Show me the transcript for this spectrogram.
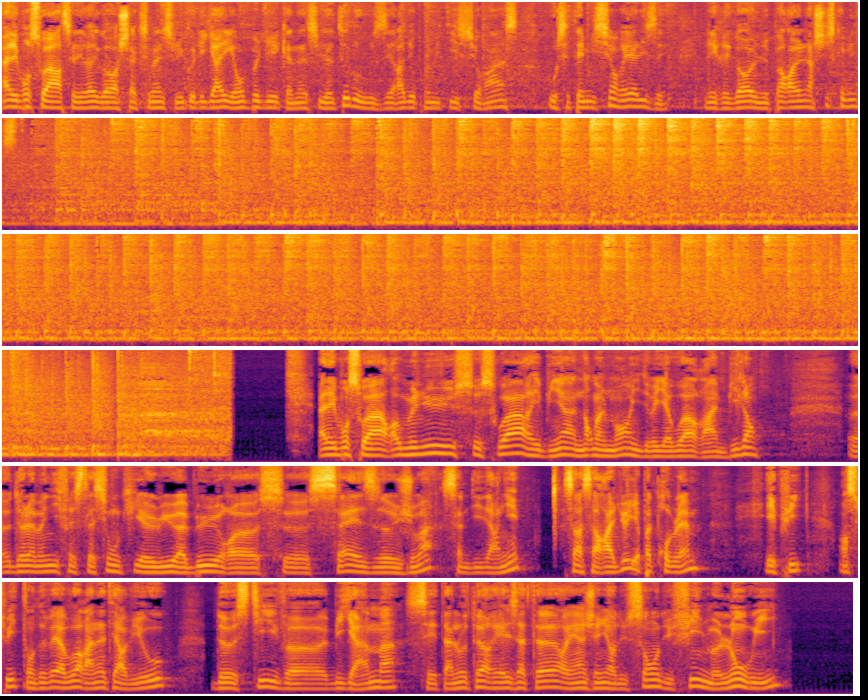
Allez, bonsoir, c'est Grégor, chaque semaine sur Nico Garrigues à Montpellier, Canal Sud à Toulouse et Radio Primitive sur Reims, où cette émission est réalisée. Les Grégor, une parole anarchiste communiste. Allez, bonsoir. Au menu ce soir, eh bien, normalement, il devait y avoir un bilan euh, de la manifestation qui a eu lieu à Bure euh, ce 16 juin, samedi dernier. Ça, ça aura lieu, il n'y a pas de problème. Et puis, ensuite, on devait avoir un interview de Steve euh, Bigam. C'est un auteur, réalisateur et ingénieur du son du film Long Oui.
